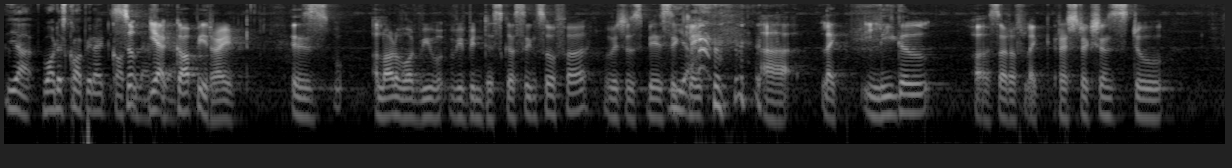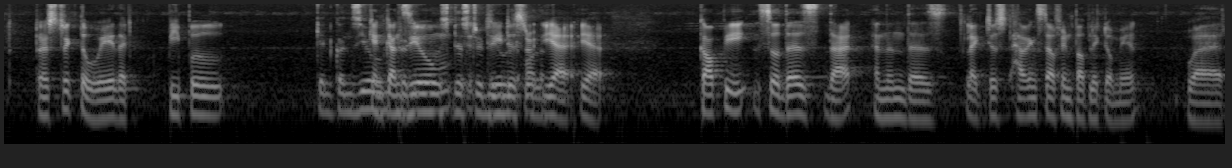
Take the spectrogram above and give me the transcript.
Yeah what is copyright copy so left? yeah, copyright is a lot of what we we've been discussing so far which is basically uh, like legal uh, sort of like restrictions to restrict the way that people can consume can consume produce, distribute redistribute- yeah yeah. Copy so there's that and then there's like just having stuff in public domain where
